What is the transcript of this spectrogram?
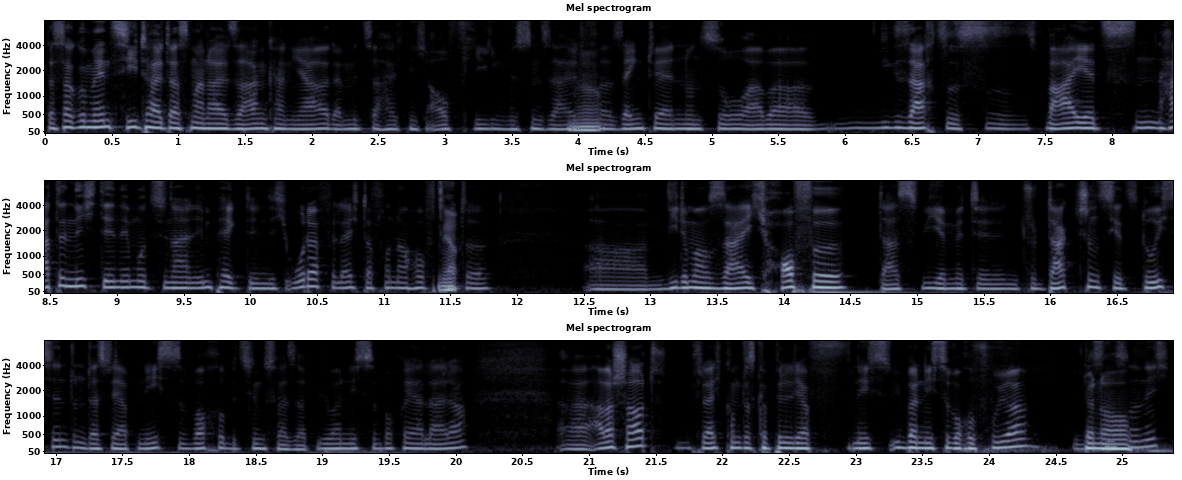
Das Argument zieht halt, dass man halt sagen kann, ja, damit sie halt nicht auffliegen, müssen sie halt Ja. versenkt werden und so. Aber wie gesagt, es, es war jetzt, hatte nicht den emotionalen Impact, den ich oder vielleicht davon erhofft Ja. hatte. Ähm, wie dem auch sei, ich hoffe, dass wir mit den Introductions jetzt durch sind und dass wir ab nächste Woche, beziehungsweise ab übernächste Woche ja leider. Äh, aber schaut, vielleicht kommt das Kapitel ja nächst, übernächste Woche früher. Genau. es noch nicht.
